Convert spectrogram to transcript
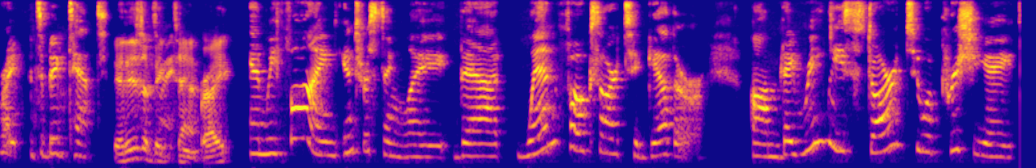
Right. It's a big tent. It is a big right. tent, right? And we find, interestingly, that when folks are together, um, they really start to appreciate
